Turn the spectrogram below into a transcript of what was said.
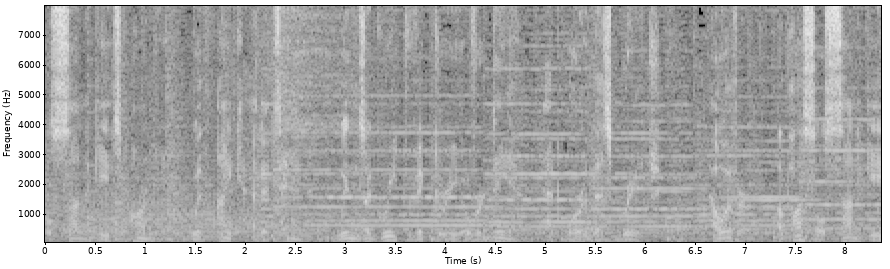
Sanaki's army, with Ike at its head, wins a great victory over Daein at Oribes Bridge. However, Apostle Sanaki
